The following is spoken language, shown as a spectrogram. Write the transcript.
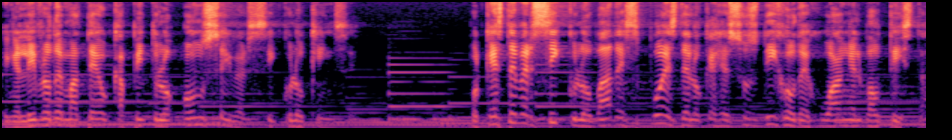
En el libro de Mateo capítulo 11 y versículo 15. Porque este versículo va después de lo que Jesús dijo de Juan el Bautista.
